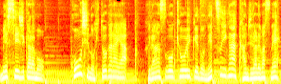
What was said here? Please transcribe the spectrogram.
メッセージからも講師の人柄やフランス語教育への熱意が感じられますね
